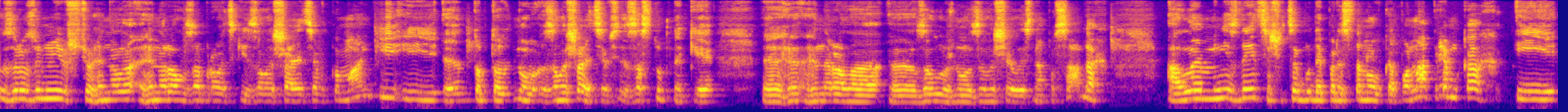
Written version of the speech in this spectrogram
зрозумів, що генерал, Забродський залишається в команді, і е, тобто ну, залишаються всі заступники е, генерала е, Залужного залишились на посадах. Але мені здається, що це буде перестановка по напрямках, і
